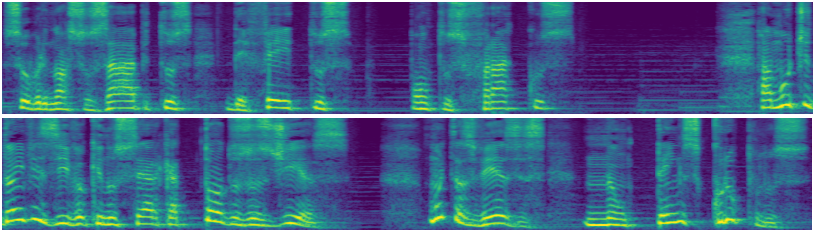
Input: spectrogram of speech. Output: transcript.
sobre nossos hábitos, defeitos, pontos fracos. A multidão invisível que nos cerca todos os dias, muitas vezes não tem escrúpulos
